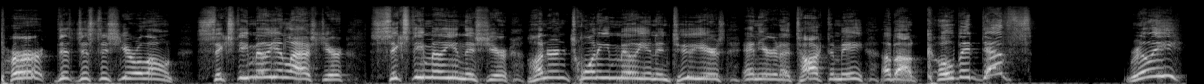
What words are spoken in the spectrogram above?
per this, just this year alone. 60 million last year, 60 million this year, 120 million in two years, and you're going to talk to me about COVID deaths? Really?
